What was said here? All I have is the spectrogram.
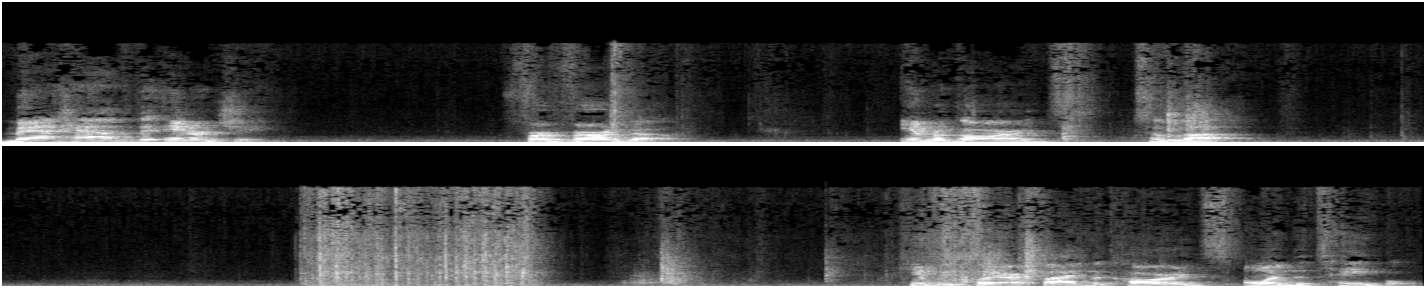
May I have the energy for Virgo in regards to love? Can we clarify the cards on the table?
